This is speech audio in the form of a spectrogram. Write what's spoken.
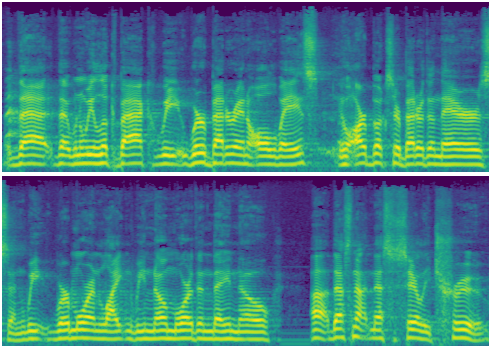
That, that when we look back, we, we're better in all ways. You know, our books are better than theirs, and we, we're more enlightened. We know more than they know. Uh, that's not necessarily true.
